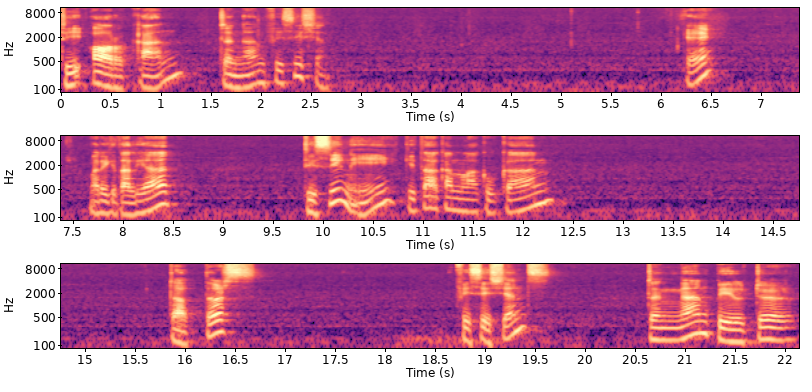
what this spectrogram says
diorkan dengan physician Oke. Mari kita lihat. Di sini kita akan melakukan doctors physicians dengan builder.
